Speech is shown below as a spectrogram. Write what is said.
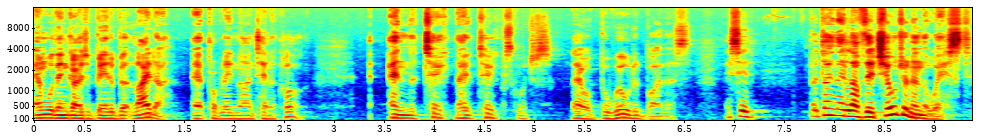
and will then go to bed a bit later at probably 9, 10 o'clock. And the Turk, they, Turks were just, they were bewildered by this. They said, but don't they love their children in the West?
